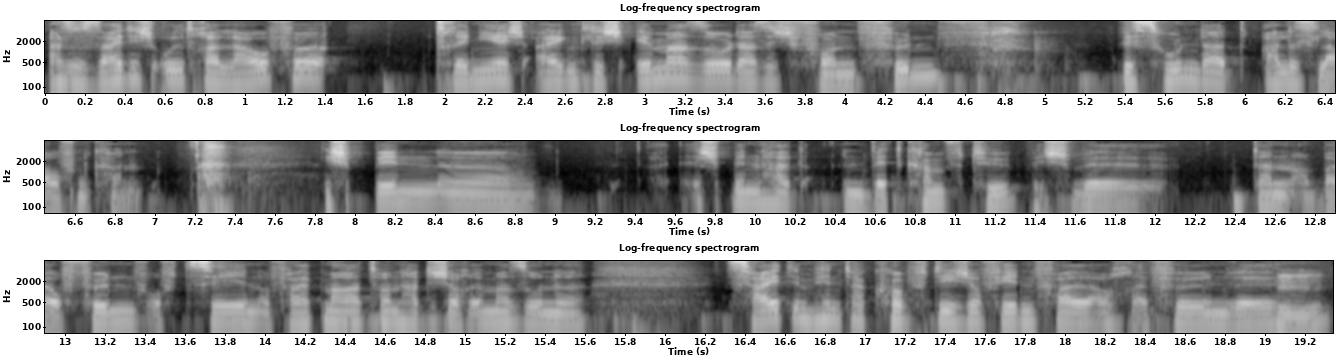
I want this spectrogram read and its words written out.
Also seit ich Ultra laufe, trainiere ich eigentlich immer so, dass ich von 5 bis 100 alles laufen kann. Ich bin, äh, ich bin halt ein Wettkampftyp. Ich will dann bei auf 5, auf 10, auf Halbmarathon hatte ich auch immer so eine Zeit im Hinterkopf, die ich auf jeden Fall auch erfüllen will. Mhm.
